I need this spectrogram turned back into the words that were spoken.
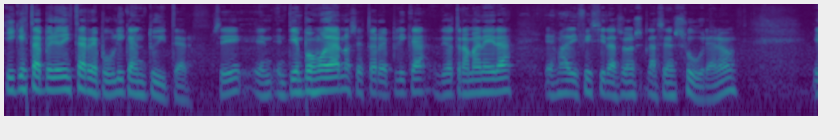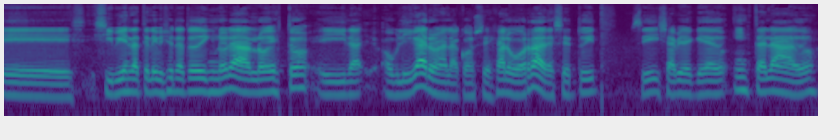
y que esta periodista republica en Twitter. ¿sí? En, tiempos modernos esto replica de otra manera, es más difícil la, censura. ¿no? Eh, si bien la televisión trató de ignorarlo esto y la, obligaron a la concejal a borrar ese tweet, ¿sí? ya había quedado instalado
